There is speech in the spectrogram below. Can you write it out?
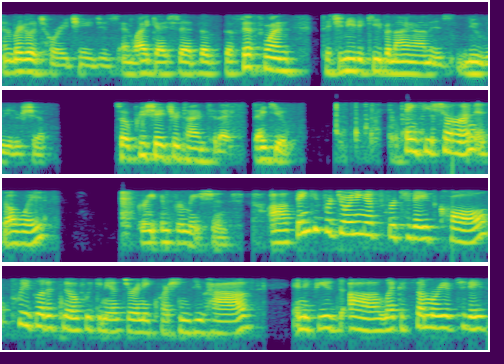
and regulatory changes. And like I said, the, the fifth one that you need to keep an eye on is new leadership. So appreciate your time today. Thank you. Thank you, Sean, as always. Great information. Uh, thank you for joining us for today's call. Please let us know if we can answer any questions you have. And if you'd uh, like a summary of today's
